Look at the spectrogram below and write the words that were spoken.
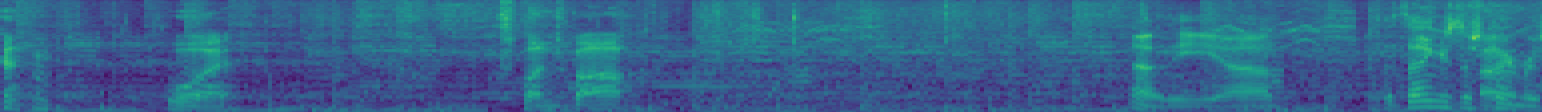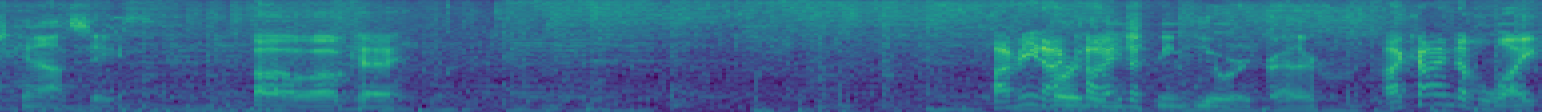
what? SpongeBob? No, the uh, the things the Oh. streamers cannot see, Oh, okay. I mean, I kind of viewers rather. I kind of like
